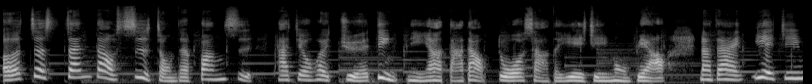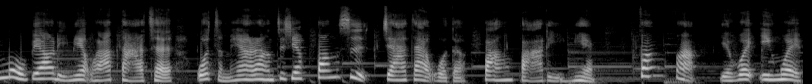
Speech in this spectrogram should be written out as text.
而这三到四种的方式，它就会决定你要达到多少的业绩目标。那在业绩目标里面，我要达成，我怎么样让这些方式加在我的方法里面？方法也会因为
